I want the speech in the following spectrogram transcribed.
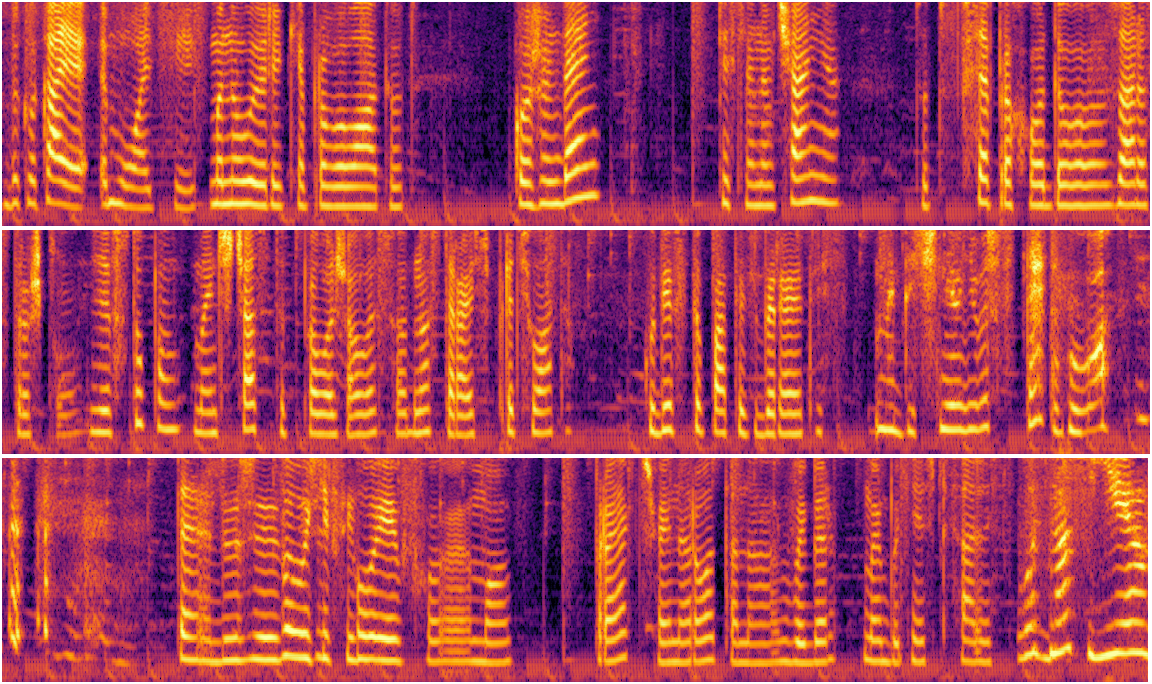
викликає емоції. Минулий рік я провела тут кожен день після навчання. Тут все проходило зараз трошки зі вступом. Менше часу тут проводжу, але все одно стараюся працювати. Куди вступати збираєтесь? Медичний університет. Це дуже великий вплив е, мав проект швейна рота на вибір майбутньої спеціальності. От в нас є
